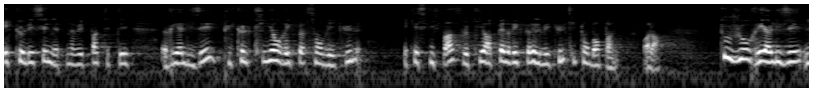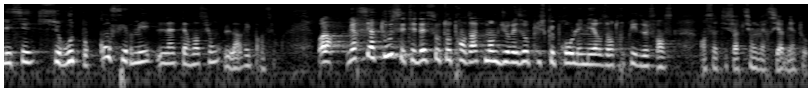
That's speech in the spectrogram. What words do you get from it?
et que l'essai n'avait pas été réalisé, puis que le client récupère son véhicule, et qu'est-ce qui se passe? Le client appelle récupérer le véhicule qui tombe en panne. Voilà. Toujours réaliser l'essai sur route pour confirmer l'intervention, la réparation. Voilà, merci à tous. C'était Des Autotransact, membre du réseau Plus que Pro, les meilleures entreprises de France en satisfaction. Merci, à bientôt.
